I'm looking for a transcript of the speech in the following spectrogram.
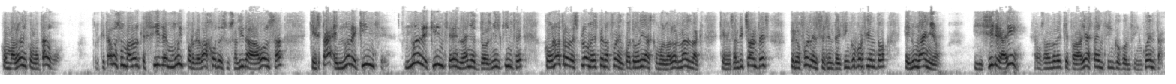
con valores como Talgo. Porque Talgo es un valor que sigue muy por debajo de su salida a bolsa, que está en 9.15. 9.15 en el año 2015, con otro desplome. Este no fue en cuatro días como el valor Nasdaq que nos han dicho antes, pero fue del 65% en un año. Y sigue ahí. Estamos hablando de que todavía está en 5,50.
